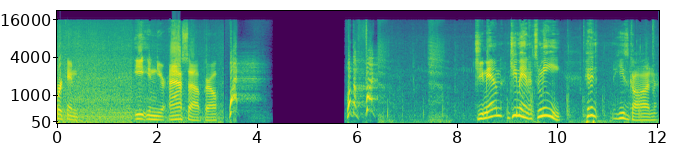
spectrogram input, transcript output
freaking eating your ass out, bro. What? What the fuck? G-Man? G-Man, it's me. Hidden. He's gone.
